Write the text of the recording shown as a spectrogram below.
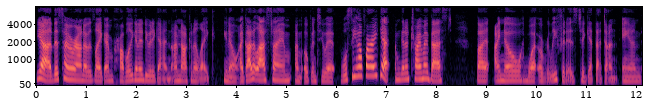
yeah this time around I was like I'm probably gonna do it again I'm not gonna like you know I got it last time I'm open to it we'll see how far I get I'm gonna try my best but I know what a relief it is to get that done. And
